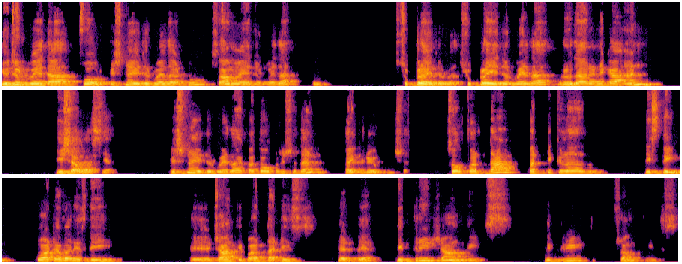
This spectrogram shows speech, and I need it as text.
Yajurveda 4, Krishna Yajurveda 2, Sama Yajurveda 2, Shukla Yajurveda, Shukla Yajurveda, Bruhadaranyaka and Ishavasya. Krishna Yajurveda, Kathopanishad and Taittiriya Upanishad. So for that particular this thing, whatever is the uh, Shanti part, that is said there, the three Shantis, the three Shantis.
